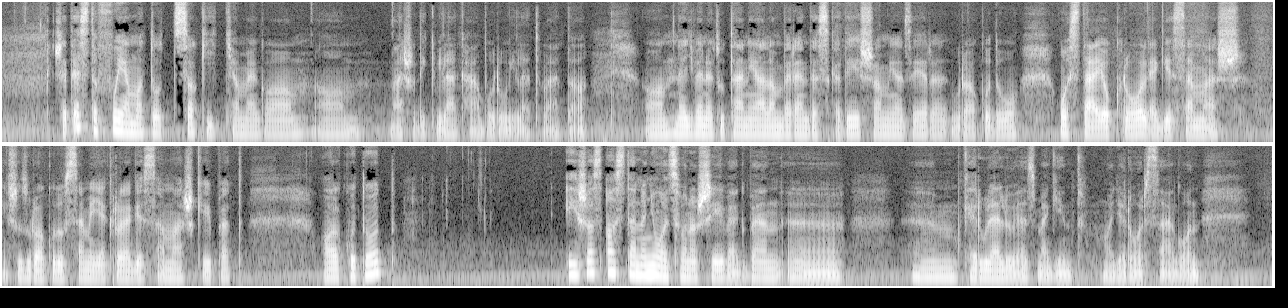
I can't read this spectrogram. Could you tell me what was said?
És hát ezt a folyamatot szakítja meg a, a második világháború, illetve hát a, a 45 utáni államberendezkedés, ami azért uralkodó osztályokról egészen más, és az uralkodó személyekről egészen más képet alkotott. És az, aztán a 80-as években ö, ö, kerül elő ez megint Magyarországon.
